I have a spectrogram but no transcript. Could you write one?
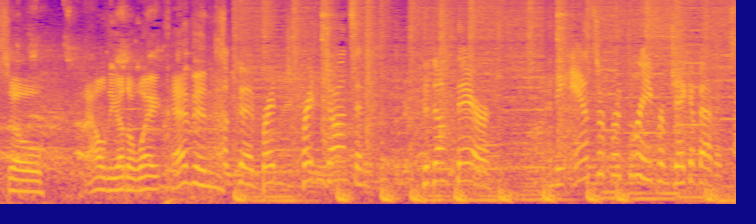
So now the other way. Evans. Good. Braden, Braden Johnson, the dunk there. And the answer for three from Jacob Evans.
